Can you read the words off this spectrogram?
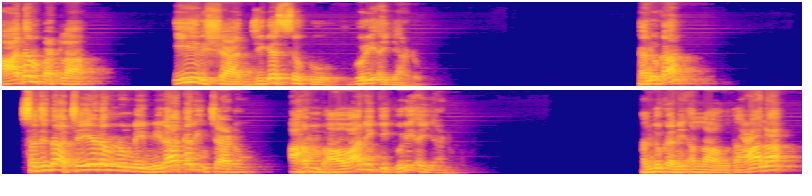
ఆదం పట్ల ఈర్ష జిగస్సుకు గురి అయ్యాడు. కనుక సజదా చేయడం నుండి నిరాకరించాడు అహంభావానికి గురి అయ్యాడు. అందుకని అల్లాహు తాలా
